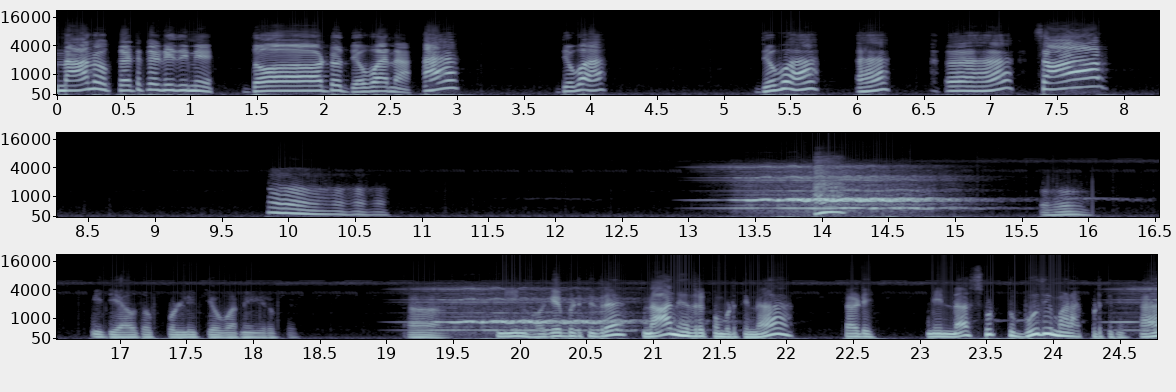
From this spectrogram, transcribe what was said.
ನಾನು ಕಟ್ಕೊಂಡಿದೀನಿ ದೊಡ್ಡ ದೆವ್ವನ, ಆ? ದೆವ್ವ? ದೆವ್ವ? ಆ? ಸಾರ್. ಆ? ಇದು ಇದ್ಯಾವ್ದೋ ಕೊಳ್ಳಿ ದೆವ್ವನೇ ಇರಬೇಕು. ನೀನ್ ಹೊಗೆ ಬಿಡ್ತಿದ್ರೆ ನಾನ್ ಹೆದರ್ಕೊಂಡ್ಬಿಡ್ತೀನ? ತಡಿ, ನಿನ್ನ ಸುಟ್ಟು ಬೂದಿ ಮಾಡಾಕ್ಬಿಡ್ತೀನಿ. ಆ?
